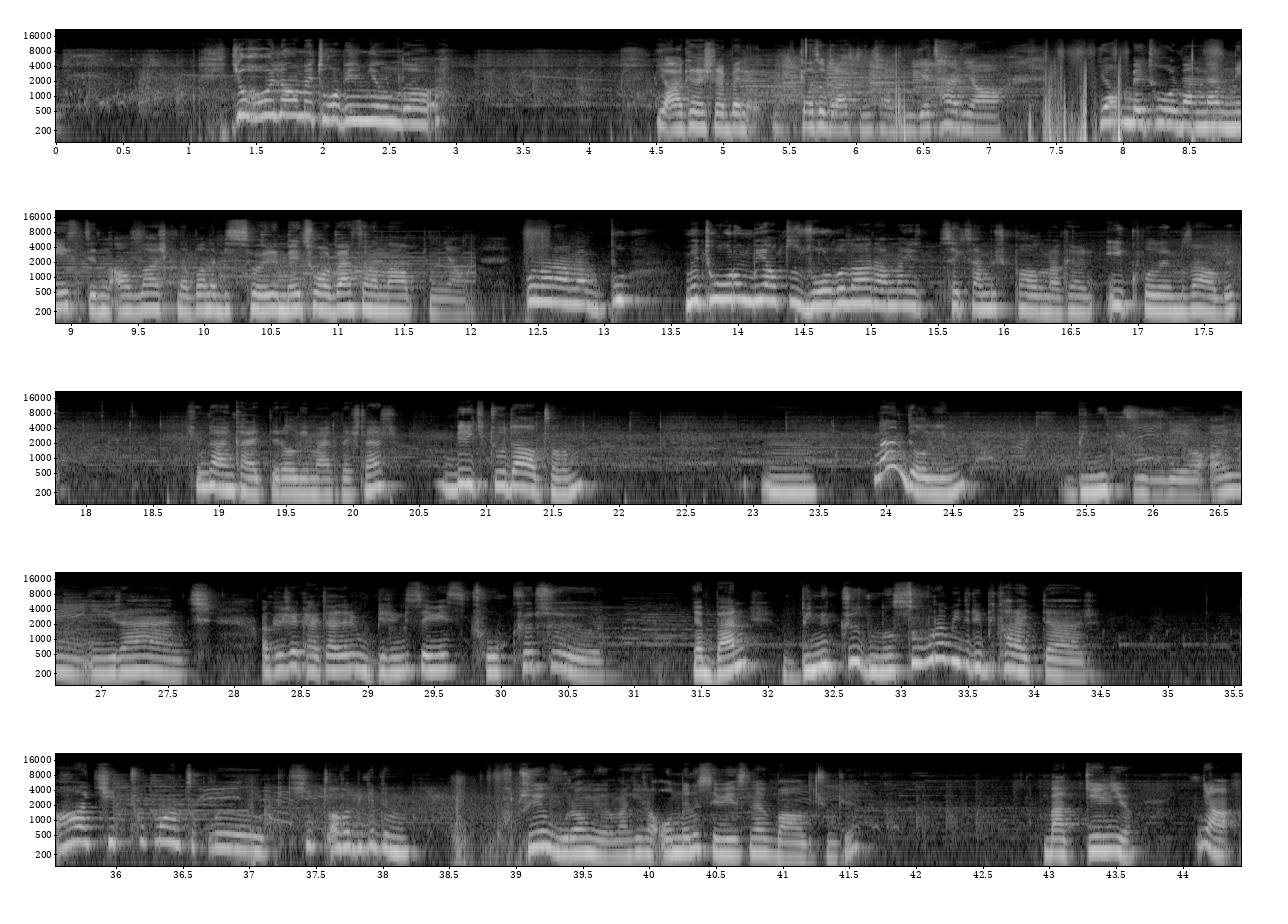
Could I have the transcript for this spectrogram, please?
Ya hala Meteor benim yanımda. Ya arkadaşlar ben gazı bıraktım sanırım yeter ya. Ya Meteor benden ne istedin Allah aşkına bana bir söyle Meteor ben sana ne yaptım ya. Buna rağmen bu Meteor'un bu yaptığı zorbalığa rağmen 85 kupa aldım arkadaşlar. İlk kupalarımızı aldık. Şimdi hangi karakteri alayım arkadaşlar? Bir iki tur daha atalım. Hmm, ben de alayım. 1300 lira. Ay iğrenç. Arkadaşlar karakterlerin birinci seviyesi çok kötü. Ya ben 1300 nasıl vurabilir bir karakter? Aa kit çok mantıklı. Kit alabilirdim. Kutuya vuramıyorum arkadaşlar. Onların seviyesine bağlı çünkü. Bak geliyor. Ya.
